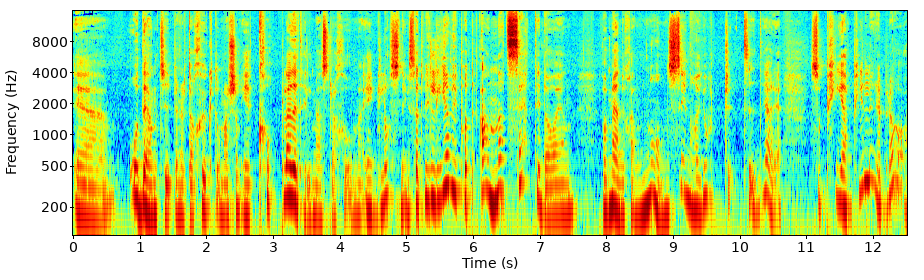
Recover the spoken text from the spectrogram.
eh, och den typen av sjukdomar som är kopplade till menstruation och ägglossning. Så att vi lever på ett annat sätt idag än vad människan någonsin har gjort tidigare. Så p-piller är bra.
